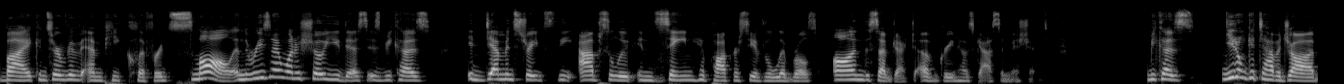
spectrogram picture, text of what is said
by Conservative MP Clifford Small. And the reason I want to show you this is because it demonstrates the absolute insane hypocrisy of the liberals on the subject of greenhouse gas emissions. Because you don't get to have a job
